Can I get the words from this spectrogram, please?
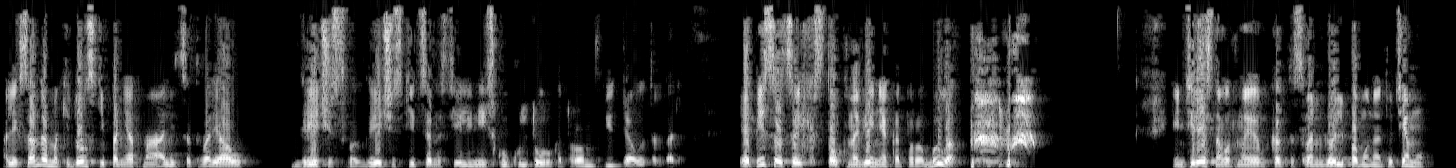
Александр Македонский, понятно, олицетворял гречество, греческие ценности, эллинийскую культуру, которую он внедрял и так далее. И описывается их столкновение, которое было. Интересно, вот мы как-то с вами говорили, по-моему, на эту тему.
